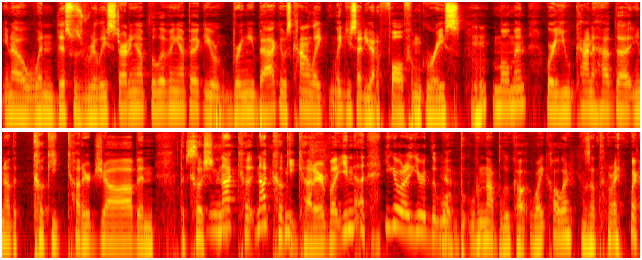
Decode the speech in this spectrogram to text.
you know, when this was really starting up the living epic, you mm-hmm. were bringing back. It was kind of like, like you said, you had a fall from grace mm-hmm. moment where you kind of had the, you know, the cookie cutter job and the cush, not coo- not cookie cutter, but you know, you go, you're the well, b- well, not blue collar, white collar. Is that the right word?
